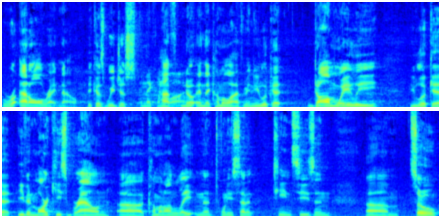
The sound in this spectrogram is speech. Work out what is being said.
them at all right now because we just And they come have alive. no, and they come alive. I mean, you look at Dom Whaley, you look at even Marquise Brown uh, coming on late in the 2017 season. Um, so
